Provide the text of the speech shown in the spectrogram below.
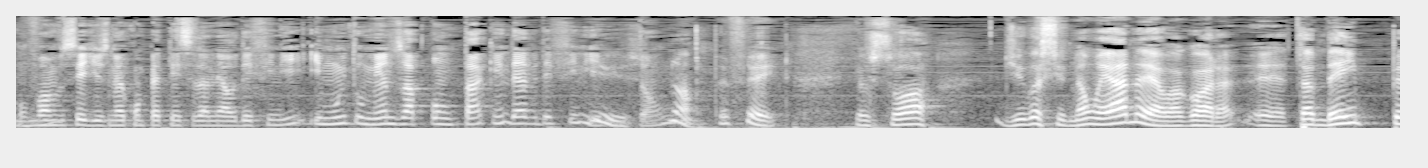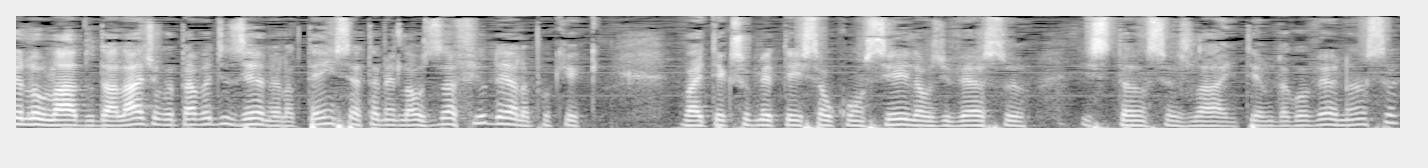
Conforme uhum. você diz, não é competência da ANEL definir e muito menos apontar quem deve definir. Isso. Então... Não, perfeito. Eu só digo assim, não é anel. Agora, é, também pelo lado da laje, eu estava dizendo, ela tem certamente lá os desafios dela, porque vai ter que submeter isso ao conselho, aos diversos instâncias lá em termos da governança,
